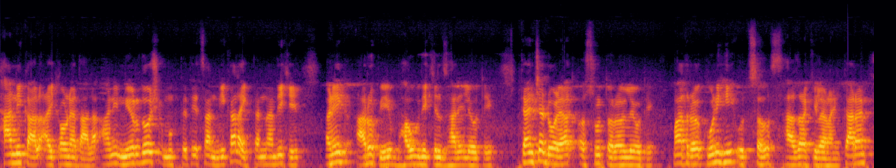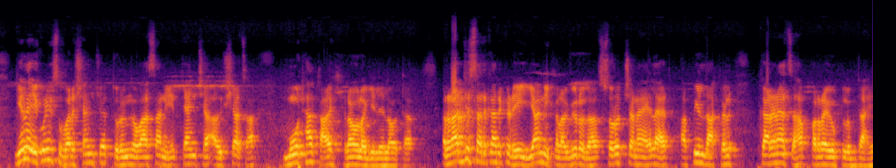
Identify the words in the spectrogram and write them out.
हा निकाल ऐकवण्यात आला आणि निर्दोष मुक्ततेचा निकाल ऐकताना देखील अनेक आरोपी भाऊक देखील झालेले होते. त्यांच्या डोळ्यात अश्रू तरळले होते. मात्र कोणीही उत्सव साजरा केला नाही. कारण गेल्या एकोणीस वर्षांच्या तुरुंगवासाने त्यांच्या आयुष्याचा मोठा काळ हिरावला गेलेला होता. राज्य सरकारकडे या निकालाविरोधात सर्वोच्च न्यायालयात अपील दाखल करण्याचा पर्याय उपलब्ध आहे.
